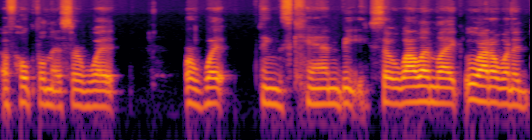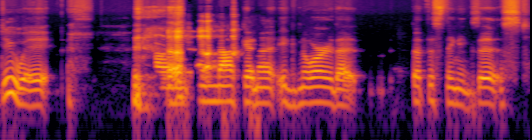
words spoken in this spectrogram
of hopefulness or what or what things can be. So while I'm like, "Oh, I don't want to do it," um, I'm not gonna ignore that that this thing exists.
